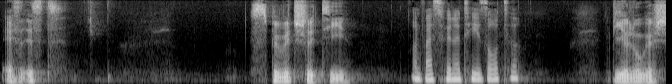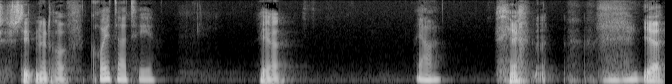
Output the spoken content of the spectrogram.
Es ist Spiritual Tea. Und was für eine Teesorte? Biologisch steht nur drauf. Kräutertee. Ja. Ja. Ja. Ja,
